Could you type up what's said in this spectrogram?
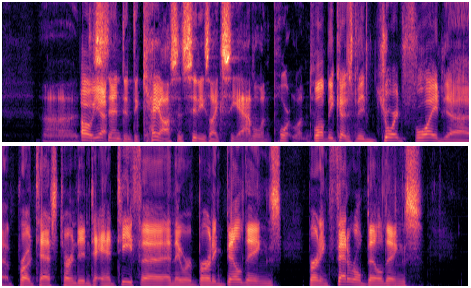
uh, Oh, yeah. descend into chaos in cities like Seattle and Portland. Well, because the George Floyd uh, protest turned into Antifa, and they were burning buildings, burning federal buildings,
